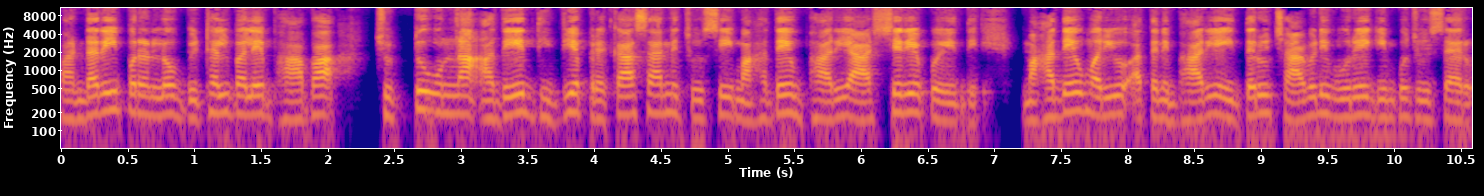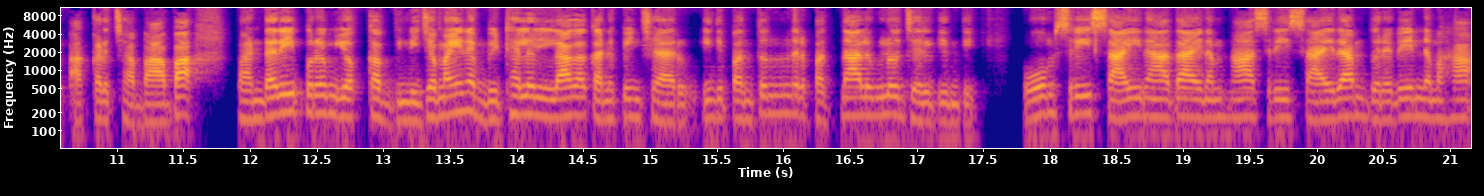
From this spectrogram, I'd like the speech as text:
పండరీపురంలో బిఠల్ బలే బాబా చుట్టూ ఉన్న అదే దివ్య ప్రకాశాన్ని చూసి మహదేవ్ భార్య ఆశ్చర్యపోయింది. మహదేవ్ మరియు అతని భార్య ఇద్దరూ చావిడి ఊరేగింపు చూశారు. అక్కడ చ- బాబా పండరీపురం యొక్క నిజమైన బిఠలులాగా కనిపించారు. ఇది పంతొమ్మిది వందల పద్నాలుగులో జరిగింది. ఓం శ్రీ సాయినాథాయ నమ శ్రీ సాయిరాం గురవే నమ.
